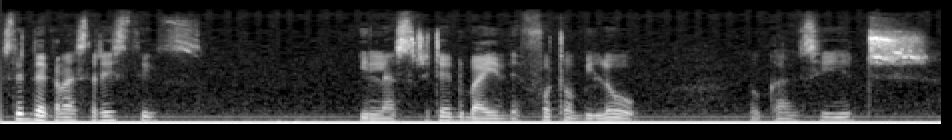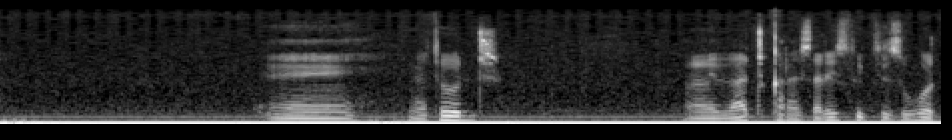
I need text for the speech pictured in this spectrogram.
State the characteristics illustrated by the photo below. You can see it. Uh, method uh, that characteristics is what?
